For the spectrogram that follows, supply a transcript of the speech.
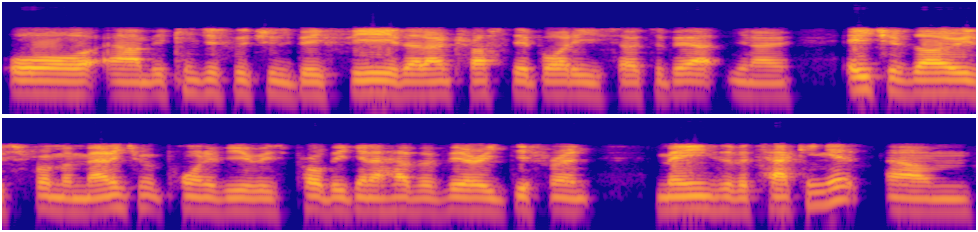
or um, it can just literally be fear. They don't trust their body. So it's about, you know, each of those from a management point of view is probably going to have a very different means of attacking it. Um,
